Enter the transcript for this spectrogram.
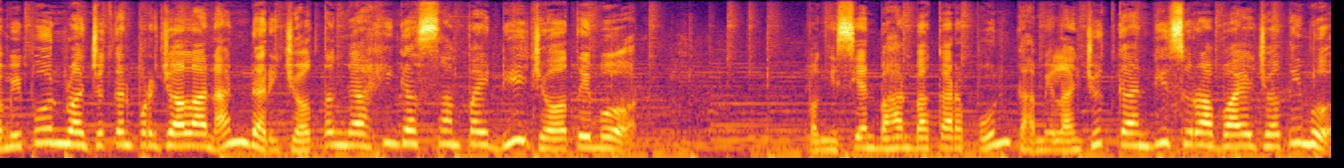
Kami pun melanjutkan perjalanan dari Jawa Tengah hingga sampai di Jawa Timur. Pengisian bahan bakar pun kami lanjutkan di Surabaya, Jawa Timur.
